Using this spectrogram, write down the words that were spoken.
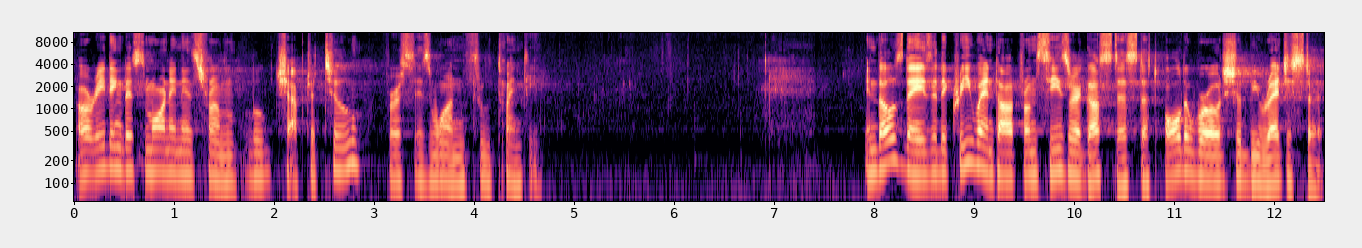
Our reading this morning is from Luke chapter 2, verses 1 through 20. In those days, a decree went out from Caesar Augustus that all the world should be registered.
